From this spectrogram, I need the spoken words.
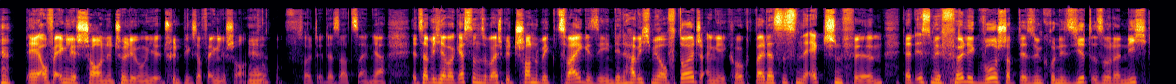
äh, auf Englisch schauen, Entschuldigung, hier Twin Peaks auf Englisch schauen, Ja. so sollte der Satz sein, ja. Jetzt habe ich aber gestern zum Beispiel John Wick 2 gesehen, den habe ich mir auf Deutsch angeguckt, weil das ist ein Actionfilm, das ist mir völlig wurscht, ob der synchronisiert ist oder nicht,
